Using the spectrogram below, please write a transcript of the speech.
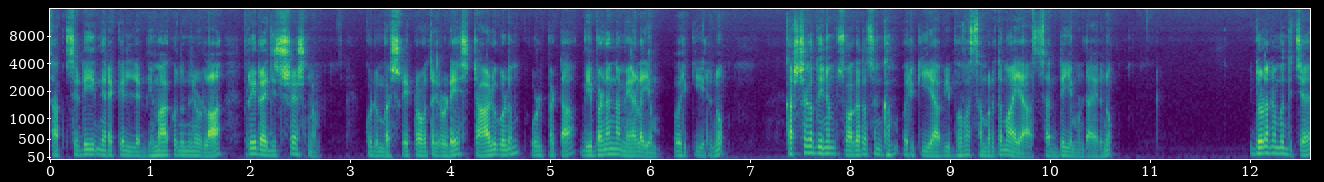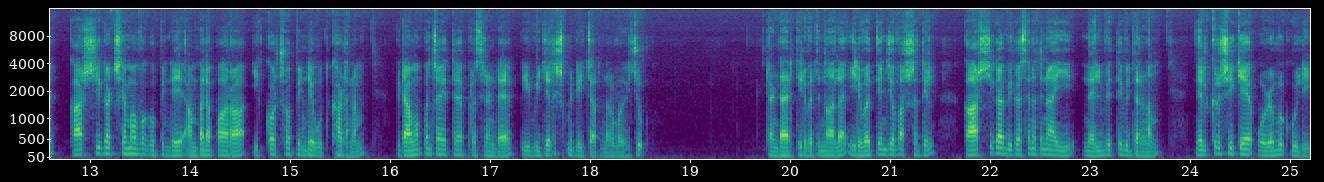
സബ്സിഡി നിരക്കിൽ ലഭ്യമാക്കുന്നതിനുള്ള പ്രീ രജിസ്ട്രേഷനും കുടുംബശ്രീ പ്രവർത്തകരുടെ സ്റ്റാളുകളും ഉൾപ്പെട്ട വിപണന മേളയും ഒരുക്കിയിരുന്നു. കർഷക ദിനം സ്വാഗത സംഘം ഒരുക്കിയ വിഭവസമൃദ്ധമായ സദ്യയുമുണ്ടായിരുന്നു. ഇതോടനുബന്ധിച്ച് കാർഷിക ക്ഷേമ വകുപ്പിന്റെ അമ്പലപ്പാറ ഇക്കോ ഷോപ്പിന്റെ ഉദ്ഘാടനം ഗ്രാമപഞ്ചായത്ത് പ്രസിഡന്റ് പി വിജയലക്ഷ്മി ടീച്ചർ നിർവഹിച്ചു. രണ്ടായിരത്തി ഇരുപത്തിനാല് ഇരുപത്തിയഞ്ച് വർഷത്തിൽ കാർഷിക വികസനത്തിനായി നെൽവിത്ത് വിതരണം നെൽകൃഷിക്ക് ഒഴിവുകൂലി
